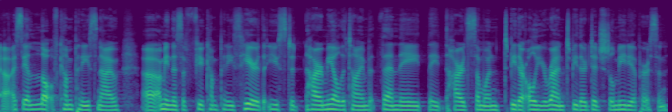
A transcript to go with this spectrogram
I see a lot of companies now. Uh, I mean, there's a few companies here that used to hire me all the time, but then they they hired someone to be there all year round to be their digital media person.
